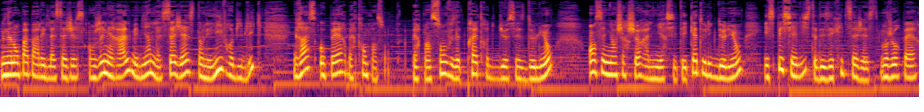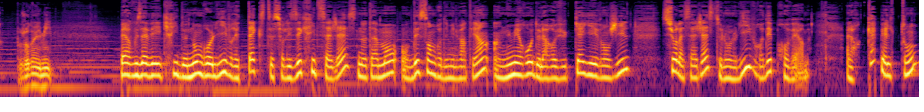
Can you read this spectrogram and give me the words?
Nous n'allons pas parler de la sagesse en général, mais bien de la sagesse dans les livres bibliques, grâce au père Bertrand Pinson. Père Pinson, vous êtes prêtre du diocèse de Lyon, enseignant-chercheur à l'Université catholique de Lyon et spécialiste des écrits de sagesse. Bonjour Père. Bonjour Noémie. Père, vous avez écrit de nombreux livres et textes sur les écrits de sagesse, notamment en décembre 2021, un numéro de la revue Cahier Évangile sur la sagesse selon le livre des Proverbes. Alors, qu'appelle-t-on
